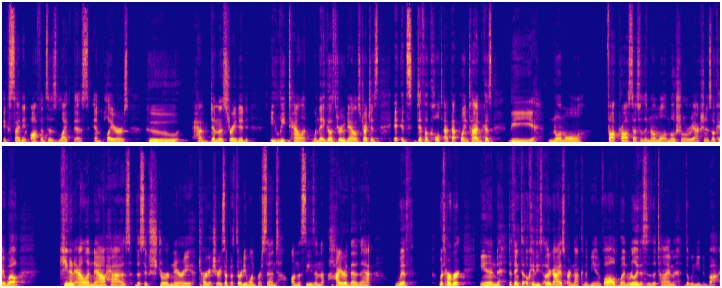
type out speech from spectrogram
exciting offenses like this and players who have demonstrated elite talent, when they go through down stretches, it's difficult at that point in time because the normal thought process or the normal emotional reaction is okay, well, Keenan Allen now has this extraordinary target share. He's up to 31% on the season, higher than that with with Herbert. And to think that okay, these other guys are not going to be involved when really this is the time that we need to buy,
